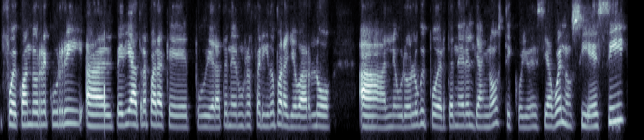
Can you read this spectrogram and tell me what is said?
fue cuando recurrí al pediatra para que pudiera tener un referido para llevarlo al neurólogo y poder tener el diagnóstico. Yo decía, bueno, si es sí,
